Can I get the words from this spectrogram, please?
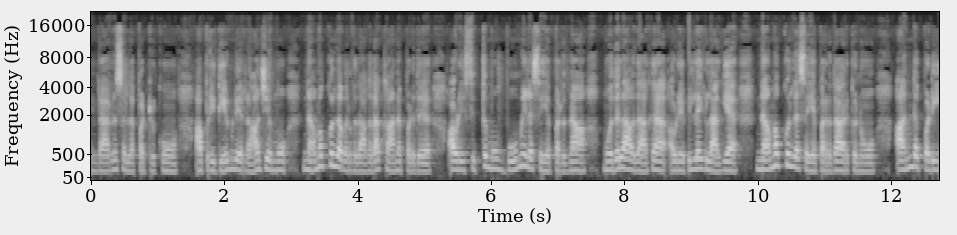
என்றார்னு சொல்லப்பட்டிருக்கும். அப்படி தேவனுடைய ராஜ்யமும் நமக்குள்ள வருவதாக தான் காணப்படுது. அவருடைய சித்தமும் பூமியில் செய்யப்படுறதுனா முதலாவதாக அவருடைய பிள்ளைகளாகிய நமக்குள்ள செய்யப்படுறதா இருக்கணும். அந்தபடி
